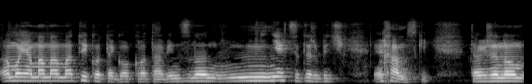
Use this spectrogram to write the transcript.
a moja mama ma tylko tego kota, więc no nie chcę też być chamski. Także no,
